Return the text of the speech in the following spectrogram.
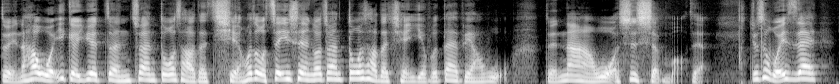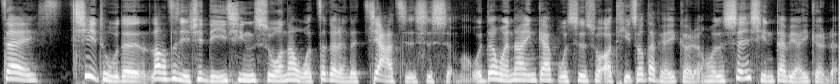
对，然后我一个月赚赚多少的钱，或者我这一生能够赚多少的钱，也不代表我，对，那我是什么？这样，就是我一直在在。企图的让自己去厘清说，那我这个人的价值是什么？我认为那应该不是说，哦，体重代表一个人，或者身形代表一个人，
